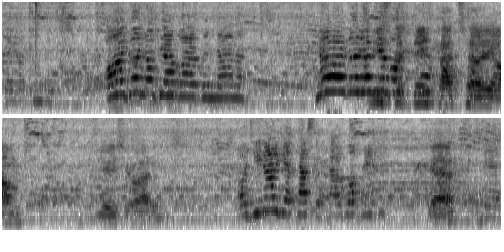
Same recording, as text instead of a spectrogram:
They got king boost. Oh, I got knocked out by a banana. No, I got knocked Use out by the D-pad to um use your items. Oh, do you know how to get past the power block, Nathan? Yeah. Yeah.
